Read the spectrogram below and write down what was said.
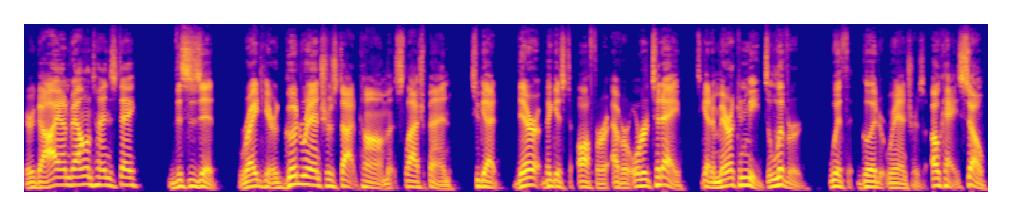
your guy on Valentine's Day? This is it right here. Goodranchers.com slash Ben to get their biggest offer ever. Order today to get American meat delivered with Good Ranchers. Okay, so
